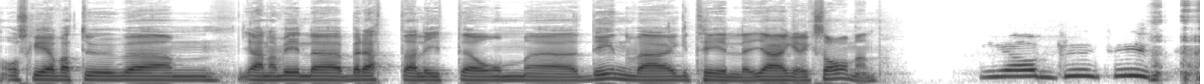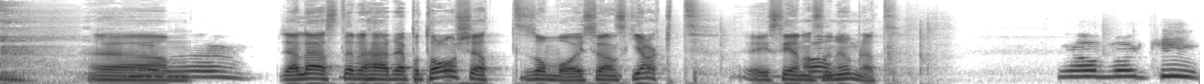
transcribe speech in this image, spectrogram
och skrev att du ehm, gärna ville berätta lite om eh, din väg till jägarexamen. Ja, precis. Ehm, Ja, jag läste det här reportaget som var i Svensk Jakt i senaste Ja. numret. ja, vad kul.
